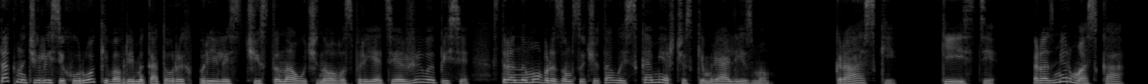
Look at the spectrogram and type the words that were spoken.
Так начались их уроки, во время которых прелесть чисто научного восприятия живописи странным образом сочеталась с коммерческим реализмом. Краски, кисти, размер мазка,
